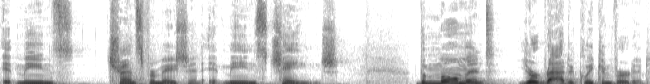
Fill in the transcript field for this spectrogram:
it means transformation, it means change. The moment you're radically converted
